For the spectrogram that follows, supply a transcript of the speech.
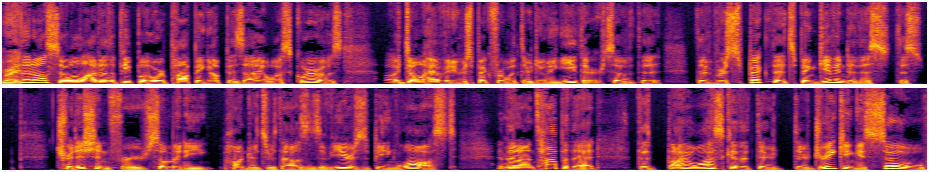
Right. and then also a lot of the people who are popping up as ayahuasqueros uh, don't have any respect for what they're doing either. So the the respect that's been given to this this tradition for so many hundreds or thousands of years is being lost. And then on top of that, the ayahuasca that they're they're drinking is so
